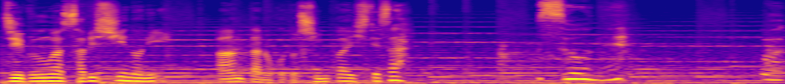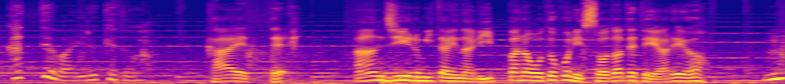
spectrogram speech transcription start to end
自分は寂しいのにあんたのこと心配してさ。そうね。分かってはいるけど。帰ってアンジールみたいな立派な男に育ててやれよ。うん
